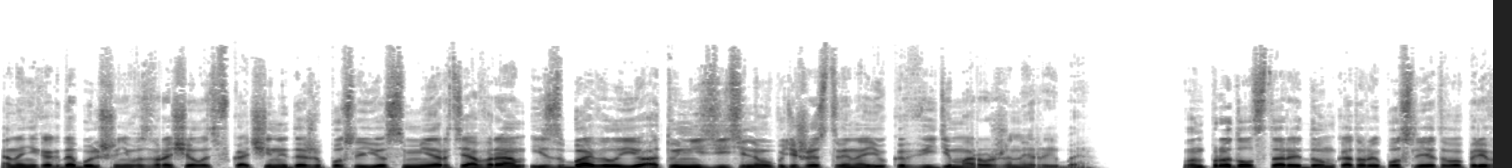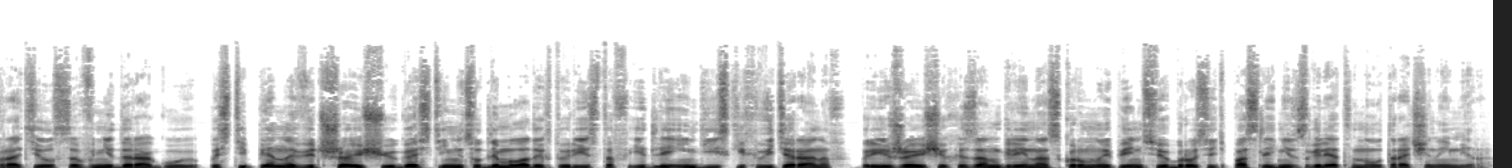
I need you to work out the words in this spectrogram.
Она никогда больше не возвращалась в Качин, и даже после ее смерти Авраам избавил ее от унизительного путешествия на юг в виде мороженой рыбы. Он продал старый дом, который после этого превратился в недорогую, постепенно ветшающую гостиницу для молодых туристов и для индийских ветеранов, приезжающих из Англии на скромную пенсию бросить последний взгляд на утраченный мир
